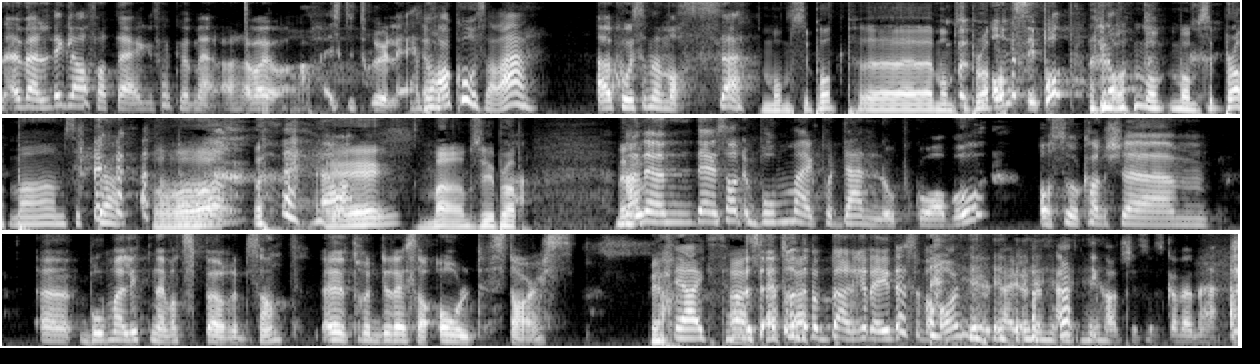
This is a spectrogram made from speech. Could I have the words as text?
jeg er veldig glad for at jeg fikk være med. Da. Det var jo helt utrolig. Du har kosa deg. Jeg har kosa meg masse. Momsipop. Uh, Momsiprop. Omsipop! Momsiprop. Momsiprop. Momsiprop. Oh. Hey, Momsiprop. Men Men um, det er sånn, bommer jeg på den oppgaven, og så kanskje um, uh, bommer jeg litt når jeg ble spurt, sant? Jeg trodde de sa Old Stars. Ja, ikke sant? Så jeg trodde det var bare det, det som var Old. det er jo det 50 kanskje som skal være med.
